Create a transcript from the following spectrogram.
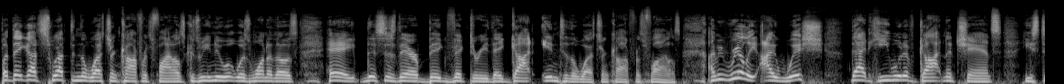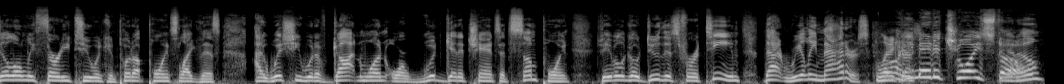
But they got swept in the Western Conference Finals because we knew it was one of those, hey, this is their big victory. They got into the Western Conference Finals. I mean, really, I wish that he would have gotten a chance. He's still only 32 and can put up points like this. I wish he would have gotten one or would get a chance at some point to be able to go do this for a team that really matters. Well, he made a choice, though. You know?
